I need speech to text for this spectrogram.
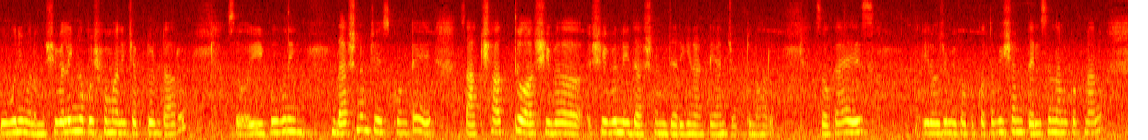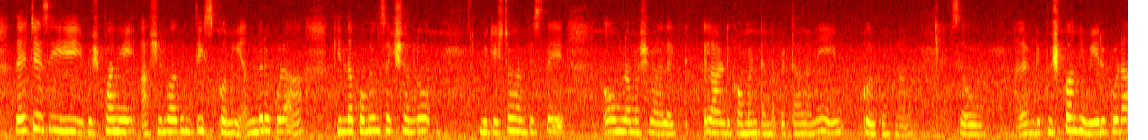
పువ్వుని మనం శివలింగ పుష్పం అని చెప్తుంటారు. సో ఈ పువ్వుని దర్శనం చేసుకుంటే సాక్షాత్తు ఆ శివ శివుని దర్శనం జరిగినట్టే అని చెప్తున్నారు. సో గైస్ ఈరోజు మీకు ఒక కొత్త విషయం తెలిసిందనుకుంటున్నాను. దయచేసి ఈ పుష్పాన్ని ఆశీర్వాదం తీసుకొని అందరూ కూడా కింద కామెంట్ సెక్షన్లో మీకు ఇష్టం అనిపిస్తే ఓం నమ శివాయ లైక్ ఇలాంటి కామెంట్ అన్న పెట్టాలని కోరుకుంటున్నాను. సో అలాంటి పుష్పాన్ని మీరు కూడా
